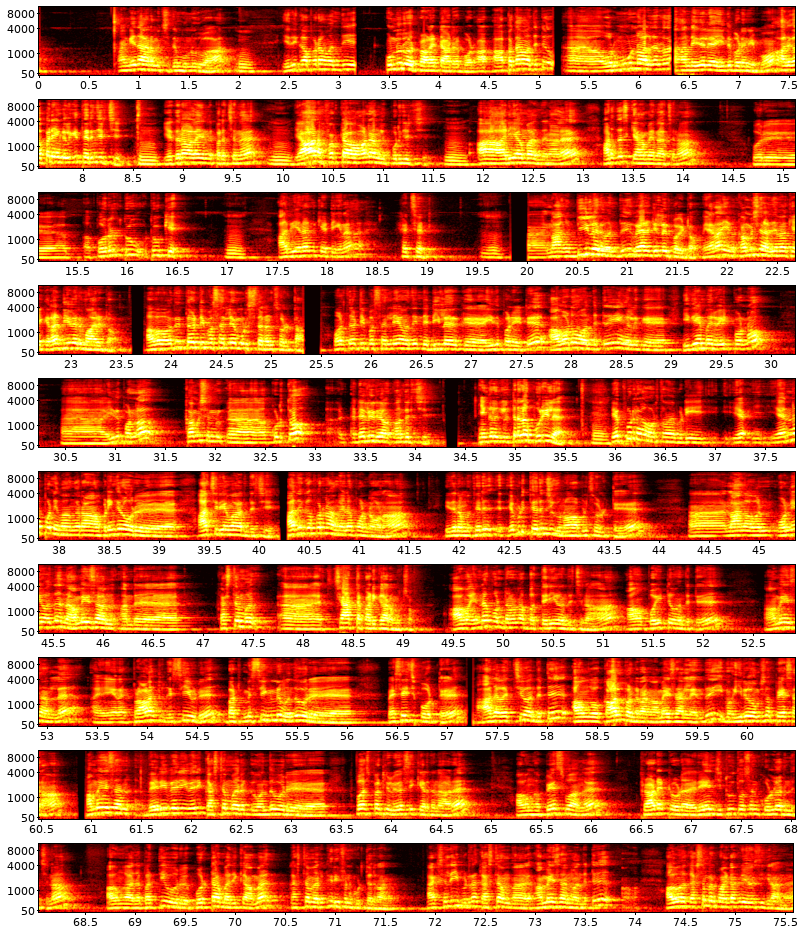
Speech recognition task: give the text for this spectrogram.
அங்கே தான் ஆரம்பிச்சது முந்நூறுரூவா இதுக்கப்புறம் வந்து இன்னொரு ஒரு ப்ராடக்ட் ஆர்டர் போடும் அப்போ தான் வந்துட்டு ஒரு மூணு நாலு தடவை அந்த இதில் இது பண்ணி நிற்போம் அதுக்கப்புறம் எங்களுக்கு தெரிஞ்சிருச்சு. எதனால இந்த பிரச்சனை? யார் அஃபெக்ட் ஆவான்னு எங்களுக்கு புரிஞ்சிருச்சு. ஆ, அறியாம இருந்தனால அடுத்த ஸ்கேம் என்னாச்சுன்னா ஒரு பொருள் டூ டூ கே அது என்னன்னு கேட்டிங்கன்னா ஹெட்செட் நாங்கள் டீலர் வந்து வேற டீலர் போயிட்டோம். ஏன்னா இவன் கமிஷன் அதிகமாக கேட்குறான் டீலர் மாறிட்டோம். அவன் வந்து தேர்ட்டி பர்சன்ட்லேயே முடிச்சு தரேன்னு சொல்லிட்டான். அவன் தேர்ட்டி பர்சன்ட்லேயே வந்து இந்த டீலருக்கு இது பண்ணிட்டு அவனும் வந்துட்டு எங்களுக்கு இதே மாதிரி வெயிட் பண்ணோம். இது பண்ணோம் கமிஷன் கொடுத்தோம் டெலிவரி வந்துருச்சு. எங்களுக்கு லிட்டரலாக புரியல. எப்படிடா ஒருத்தன் இப்படி என்ன பண்ணி வாங்குறான் அப்படிங்கிற ஒரு ஆச்சரியமா இருந்துச்சு. அதுக்கப்புறம் நாங்கள் என்ன பண்ணோம்னா இதை நம்ம தெரி எப்படி தெரிஞ்சுக்கணும் அப்படின்னு சொல்லிட்டு நாங்கள் ஒன் ஒன்னே வந்து அந்த அமேசான் அந்த கஸ்டமர் சேட்டை படிக்க ஆரம்பித்தோம் அவன் என்ன பண்ணுறான்னு அப்போ தெரிய வந்துச்சுன்னா அவன் போயிட்டு வந்துட்டு அமேசானில் எனக்கு ப்ராடக்ட் ரிசீவ்டு பட் மிஸ்ஸிங்னு வந்து ஒரு மெசேஜ் போட்டு அதை வச்சு வந்துட்டு அவங்க கால் பண்ணுறாங்க அமேசான்லேருந்து இவன் இருபது நிமிஷம் பேசுகிறான் அமேசான் வெரி வெரி வெரி கஸ்டமருக்கு வந்து ஒரு பெர்ஸ்பெக்டிவ் யோசிக்கிறதுனால அவங்க பேசுவாங்க. ப்ராடக்ட்டோட ரேஞ்ச் டூ தௌசண்ட்குள்ளே இருந்துச்சுன்னா அவங்க அதை பற்றி ஒரு பொருட்டாக மதிக்காமல் கஸ்டமருக்கு ரீஃபண்ட் கொடுத்துட்றாங்க. ஆக்சுவலி இப்படி தான் கஸ்டம் அமேசான் வந்துட்டு அவங்க கஸ்டமர் பாயிண்ட் ஆஃப் யோசிக்கிறாங்க.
